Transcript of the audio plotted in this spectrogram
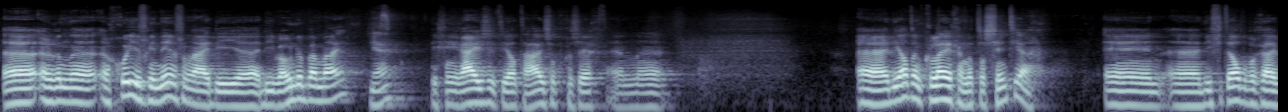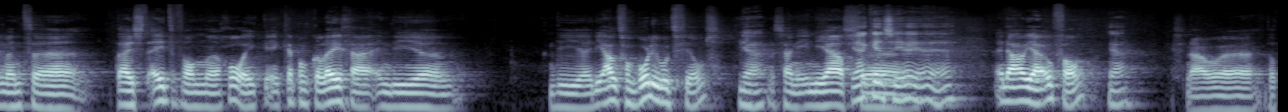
Eh, een, een goede vriendin van mij, die, die woonde bij mij. Ja? Die ging reizen, die had haar huis opgezegd. En die had een collega en dat was Cynthia. En eh, die vertelde op een gegeven moment eh, tijdens het eten van... eh, goh, ik, ik heb een collega en die, eh, die, die houdt van Bollywoodfilms. Ja. Dat zijn de Indiaanse... Ja, ik ken ze, ja, ja, ja. En daar hou jij ook van. Ja, Nou, dat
